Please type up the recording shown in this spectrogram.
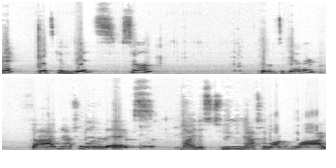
Okay, let's condense some. Put them together. 5 natural log of x minus 2 natural log of y.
